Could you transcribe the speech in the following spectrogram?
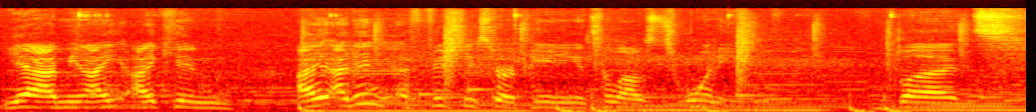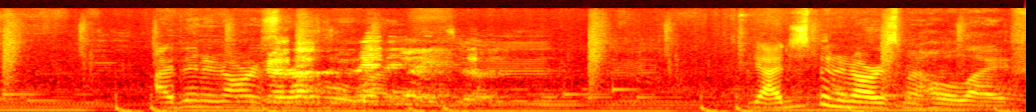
Yeah, I mean, I, I can, I, I didn't officially start painting until I was 20, but I've been an artist okay, my whole life. later. Yeah, I've just been an artist my whole life.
